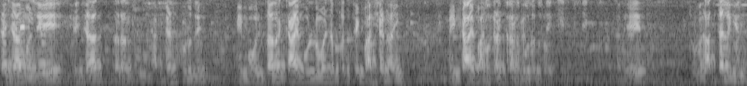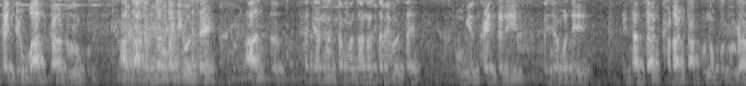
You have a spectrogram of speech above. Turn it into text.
त्याच्यामध्ये. ह्याच्यात जरा तू अभ्यास करू दे. मी बोलताना काय बोललो माझं प्रत्येक भाषण ऐक. मी काय भाषणात सांगत होतो. अरे तू आता लगेच काहीतरी वाद काढू नको. आज आनंदाचा दिवस आहे. आज सगळ्यांना समाधानाचा दिवस आहे. तू उगीच काहीतरी त्याच्यामध्ये मिठाचा खडा टाकू नको तुझा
